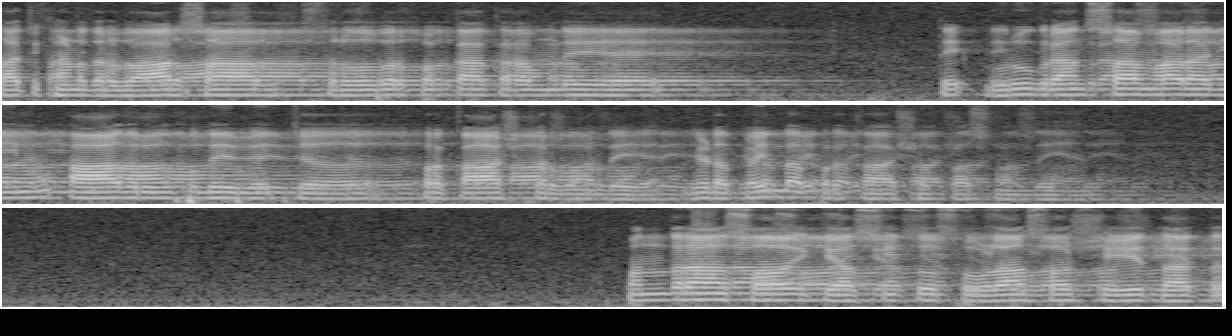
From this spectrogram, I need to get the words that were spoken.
ਸੱਚਖੰਡ ਦਰਬਾਰ ਸਾਹਿਬ ਸਰੋਵਰ ਪੱਕਾ ਕਰਾਉਂਦੇ ਐ। ਤੇ ਗੁਰੂ ਗ੍ਰੰਥ ਸਾਹਿਬ ਮਹਾਰਾਜ ਜੀ ਨੂੰ ਆਦ ਰੂਪ ਦੇ ਵਿੱਚ ਪ੍ਰਕਾਸ਼ ਕਰਵਾਉਂਦੇ ਆ, ਜਿਹੜਾ ਪਹਿਲਾ ਪ੍ਰਕਾਸ਼ ਆਪਾਂ ਸੁਣਦੇ ਆ। 1581 ਤੋਂ 1606 ਤੱਕ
